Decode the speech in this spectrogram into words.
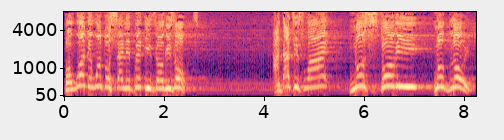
but what they want to celebrate is your result. And that is why no story, no glory.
